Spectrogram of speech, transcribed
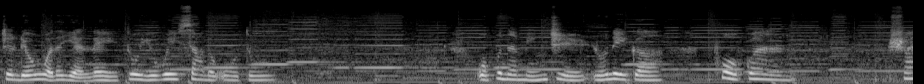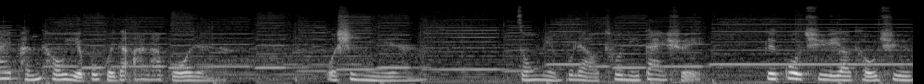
这流我的眼泪多于微笑的雾都。我不能明智如那个破罐摔盆头也不回的阿拉伯人。我是女人，总免不了拖泥带水，对过去要投去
